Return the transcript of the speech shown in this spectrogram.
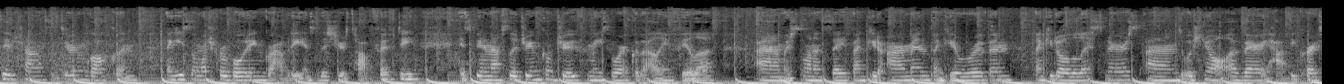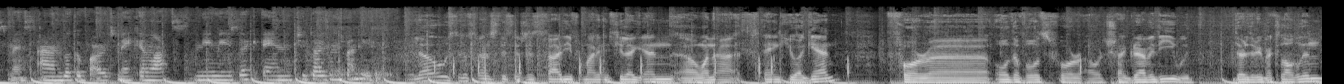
State of Trance, McLaughlin. Thank you so much for voting Gravity into this year's top 50. It's been an absolute dream come true for me to work with Aly and Fila. Um, I just want to say thank you to Armin, thank you to Ruben, thank you to all the listeners, and wishing you all a very happy Christmas and looking forward to making lots of new music in 2020. Hello, of Trance listeners. It's Fadi from Aly and Fila again. I want to thank you again for uh, all the votes for our track Gravity with Deirdre McLaughlin.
